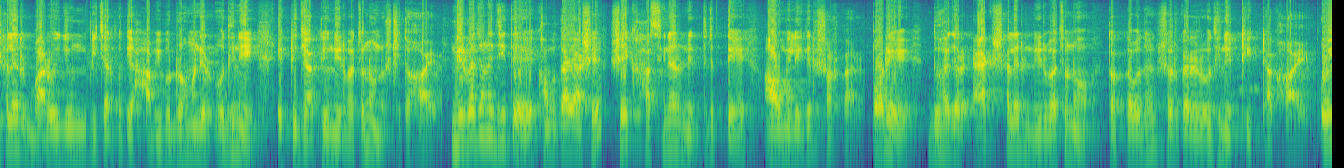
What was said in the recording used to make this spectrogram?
সালের বারোই জুন বিচারপতি হাবিবুর রহমানের অধীনে একটি জাতীয় নির্বাচন অনুষ্ঠিত হয়। নির্বাচনে জিতে ক্ষমতায় আসে শেখ হাসিনার নেতৃত্বে আওয়ামী লীগের সরকার। পরে দু হাজার এক সালের নির্বাচনও তত্ত্বাবধায়ক সরকারের অধীনে ঠিকঠাক হয়। ওই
